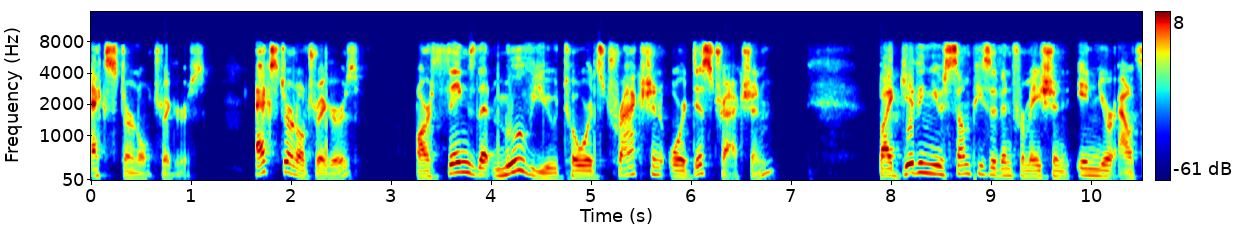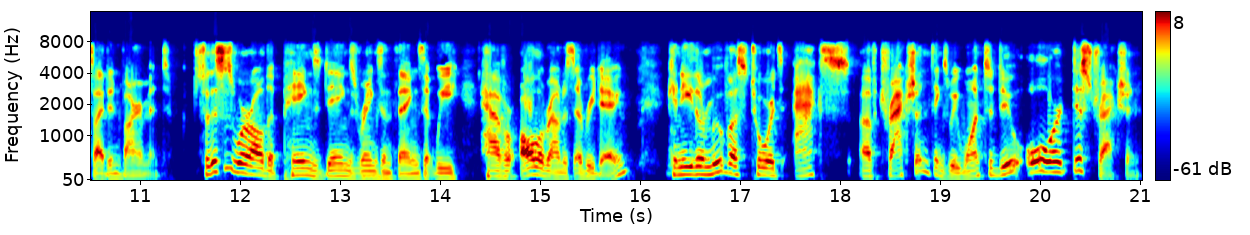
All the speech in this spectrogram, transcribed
external triggers. External triggers are things that move you towards traction or distraction by giving you some piece of information in your outside environment. So, this is where all the pings, dings, rings, and things that we have all around us every day can either move us towards acts of traction, things we want to do, or distraction.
